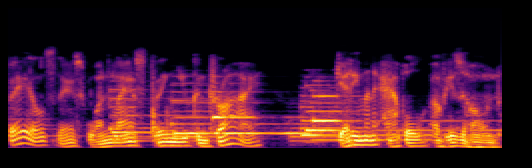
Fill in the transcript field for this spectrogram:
fails, there's one last thing you can try. Get him an Apple of his own.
